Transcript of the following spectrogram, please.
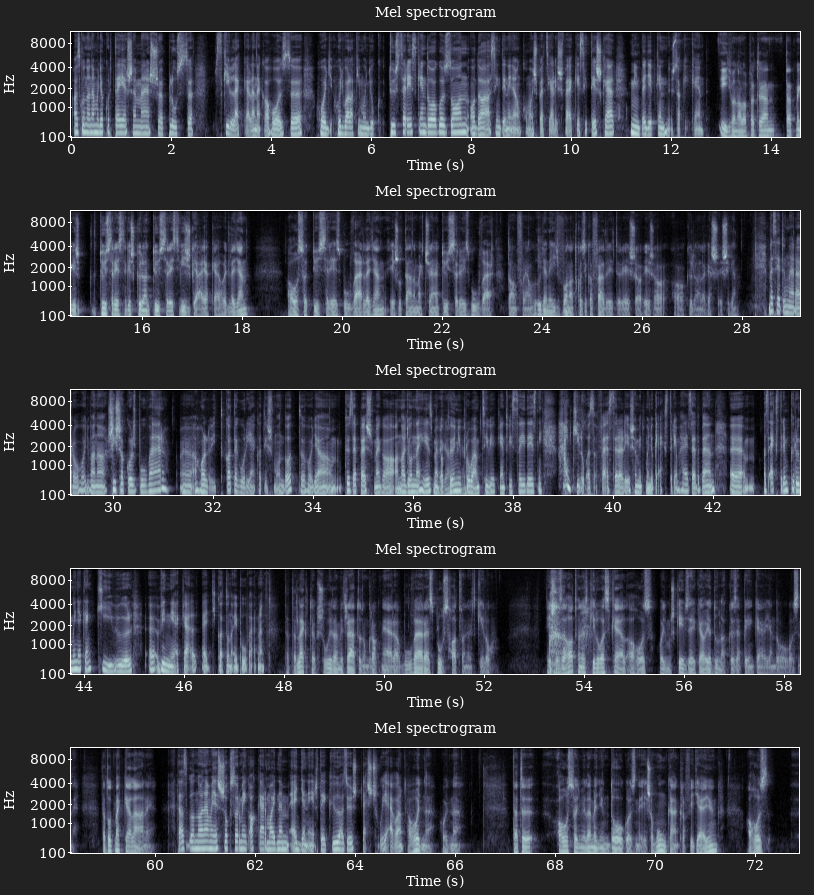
Azt gondolom, hogy akkor teljesen más plusz skillek kellenek ahhoz, hogy, hogy valaki mondjuk tűzszerészként dolgozzon, oda szintén egy nagyon komoly speciális felkészítés kell, mint egyébként műszakiként. Így van alapvetően, tehát meg is tűzszerésznek is külön tűzszerész vizsgája kell, hogy legyen, ahhoz, hogy tűzszerész búvár legyen, és utána megcsinálni a tűzszerész búvár tanfolyam. Ugyanígy vonatkozik a feldrítőre és a, és a, a különlegesre is, igen. Beszéltünk már arról, hogy van a sisakos búvár, ahol itt kategóriákat is mondott, hogy a közepes, meg a, a nagyon nehéz, meg igen, a könnyű, igen. próbálom civilként visszaidézni. Hány kiló az a felszerelés, amit mondjuk extrém helyzetben, az extrém körülményeken kívül vinnie kell egy katonai búvárnak? Tehát a legtöbb súlyt, amit rá tudunk rakni erre a búvárra, ez plusz 65 kiló. És ez a 65 kiló, ez kell ahhoz, hogy most képzeljük el, hogy a Dunak közepén kelljen dolgozni. Tehát ott meg kell állni. Hát azt gondolnám, hogy ez sokszor még akár majdnem egyenértékű az ős testsúlyával. Ha, hogyne, hogyne. Tehát eh, ahhoz, hogy mi lemegyünk dolgozni, és a munkánkra figyeljünk, ahhoz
